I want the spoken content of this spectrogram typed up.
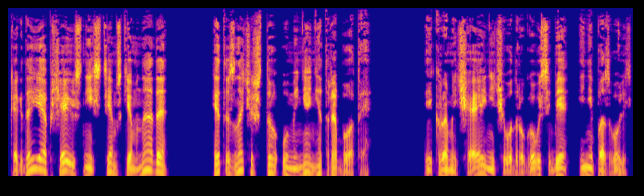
Когда я общаюсь не с тем, с кем надо, это значит, что у меня нет работы. И кроме чая ничего другого себе и не позволить.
